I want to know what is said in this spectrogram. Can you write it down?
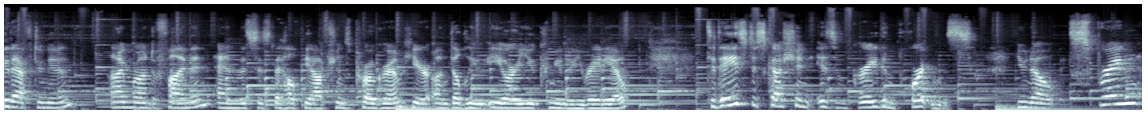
Good afternoon. I'm Rhonda Finan, and this is the Healthy Options program here on WERU Community Radio. Today's discussion is of great importance. You know, spring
